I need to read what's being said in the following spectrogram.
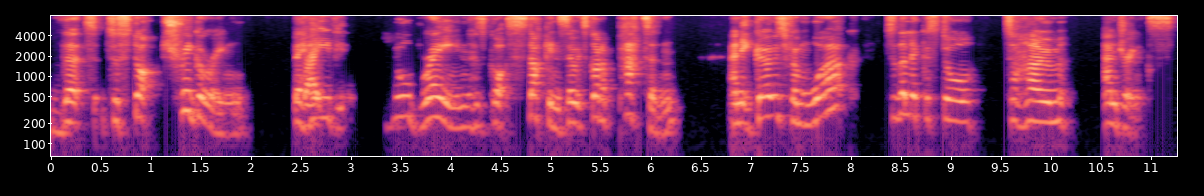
that to stop triggering behavior right. your brain has got stuck in. So it's got a pattern, and it goes from work to the liquor store to home and drinks.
